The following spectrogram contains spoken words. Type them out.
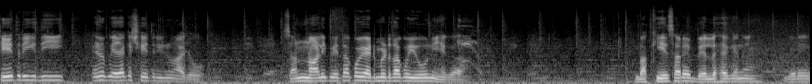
6 ਤਰੀਕ ਦੀ ਇਹਨੂੰ ਭੇਜਿਆ ਕਿ 6 ਤਰੀਕ ਨੂੰ ਆ ਜਾਓ। ਸਾਨੂੰ ਨਾਲ ਹੀ ਭੇਜਤਾ ਕੋਈ ਐਡਮਿਟ ਦਾ ਕੋਈ ਉਹ ਨਹੀਂ ਹੈਗਾ। ਬਾਕੀ ਇਹ ਸਾਰੇ ਬਿੱਲ ਹੈਗੇ ਨੇ ਜਿਹੜੇ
